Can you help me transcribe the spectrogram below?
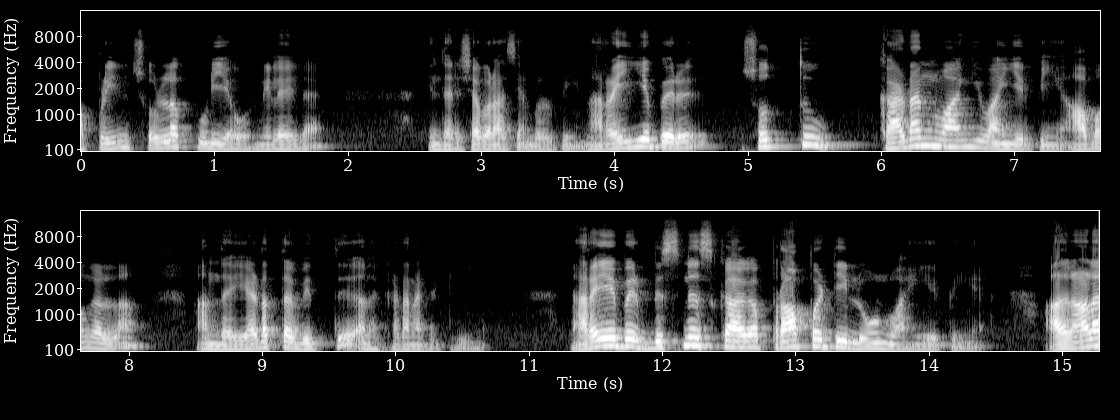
அப்படின்னு சொல்லக்கூடிய ஒரு நிலையில் இந்த ரிஷபராசி என்பது இருப்பீங்க. நிறைய பேர் சொத்து கடன் வாங்கி வாங்கியிருப்பீங்க. அவங்கெல்லாம் அந்த இடத்த விற்று அந்த கடனை கட்டுவீங்க. நிறைய பேர் பிஸ்னஸ்க்காக ப்ராப்பர்ட்டி லோன் வாங்கியிருப்பீங்க. அதனால்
